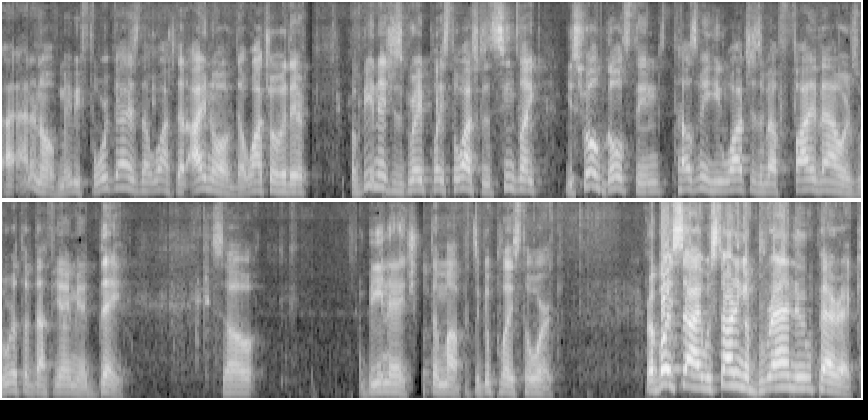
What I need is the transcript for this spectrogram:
I, I don't know, maybe four guys that watch, that I know of, that watch over there. But B&H is a great place to watch because it seems like Yisrael Goldstein tells me he watches about five hours worth of Daf Yomi a day. So B&H, look them up. It's a good place to work. Rabbi Sai, we're starting a brand new parak.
